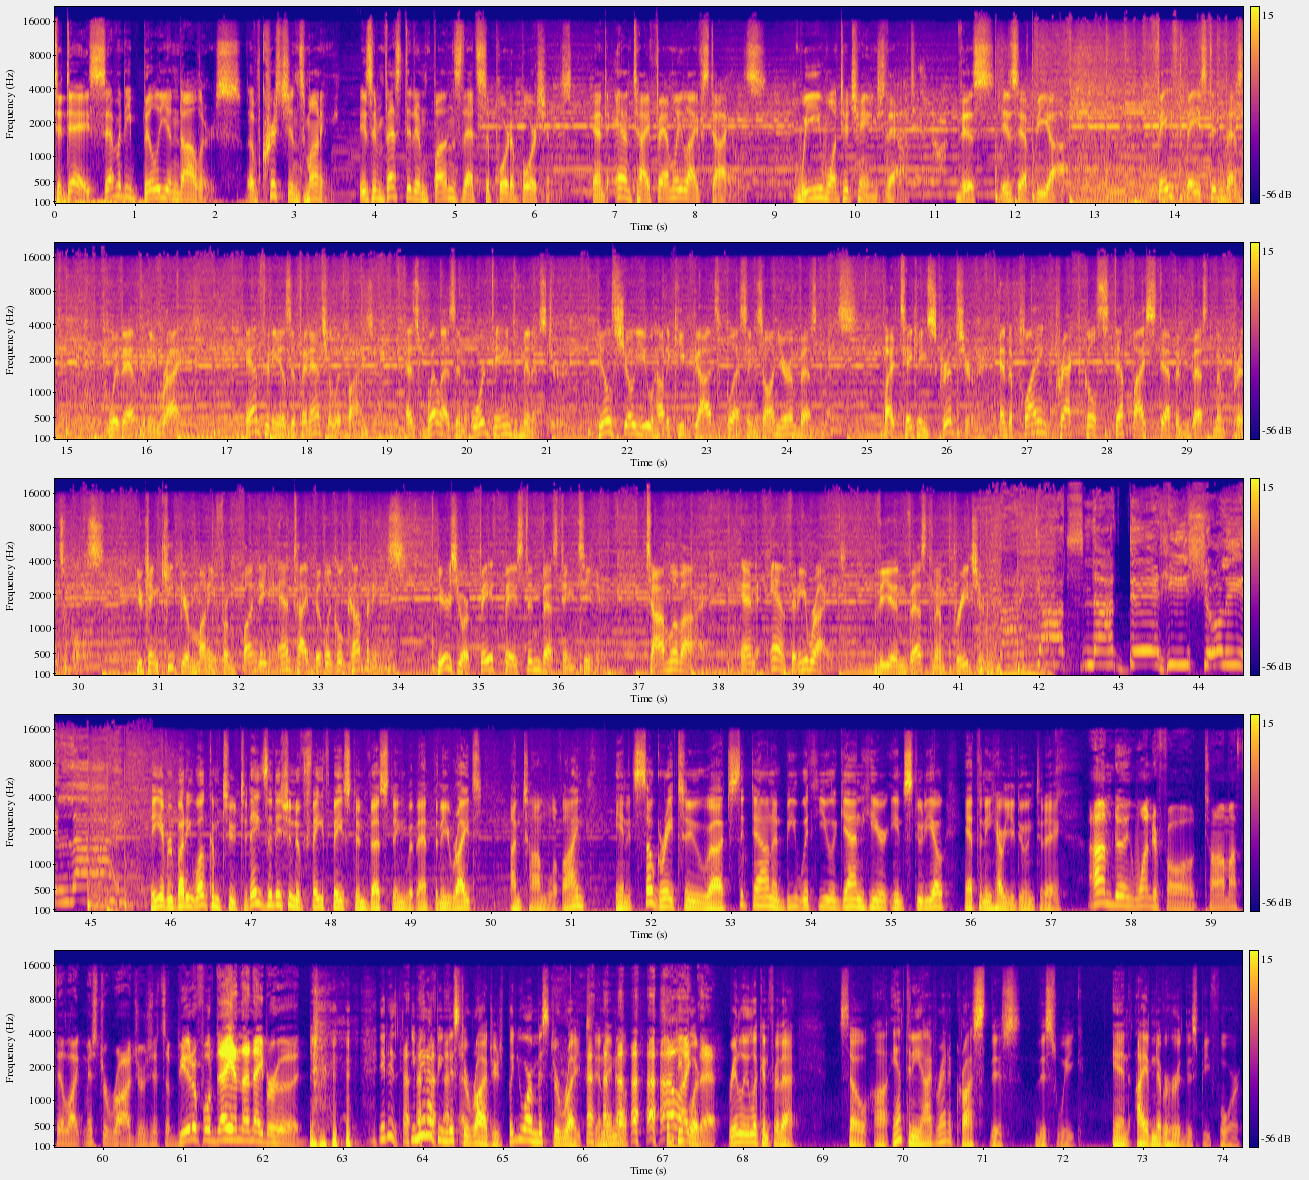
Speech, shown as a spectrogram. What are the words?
Today, $70 billion of Christians' money is invested in funds that support abortions and anti family lifestyles. We want to change that. This is FBI Faith Based Investing with Anthony Wright. Anthony is a financial advisor as well as an ordained minister. He'll show you how to keep God's blessings on your investments by taking scripture and applying practical step by step investment principles. You can keep your money from funding anti biblical companies. Here's your faith based investing team Tom Levine and Anthony Wright, the investment preacher. Dead, hey, everybody, welcome to today's edition of Faith Based Investing with Anthony Wright. I'm Tom Levine. And it's so great to uh, sit down and be with you again here in studio. Anthony, how are you doing today? I'm doing wonderful, Tom. I feel like Mr. Rogers. It's a beautiful day in the neighborhood. it is. You may not be Mr. Rogers, but you are Mr. Right. And I know some I people like are that. really looking for that. So, uh, Anthony, I've ran across this this week, and I have never heard this before,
